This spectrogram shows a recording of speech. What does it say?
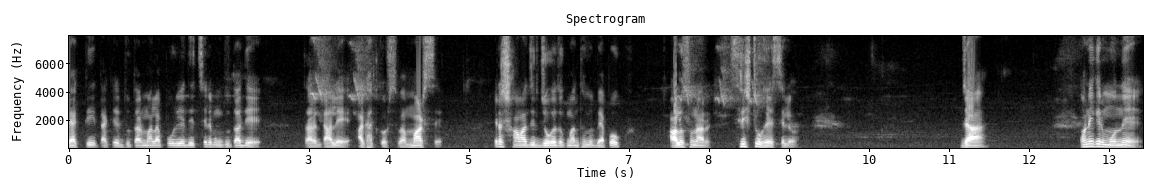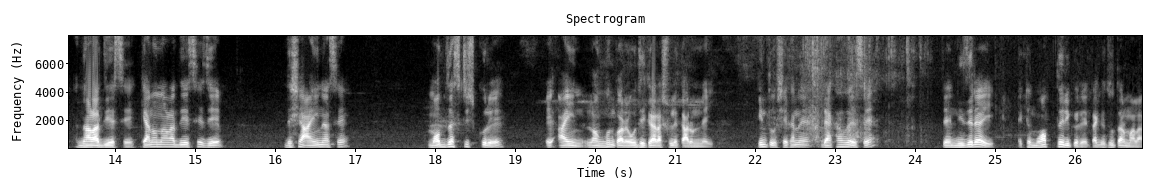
ব্যক্তি তাকে জুতার মালা পরিয়ে দিচ্ছে এবং জুতা দিয়ে তার গালে আঘাত করছে বা মারছে। এটা সামাজিক যোগাযোগ মাধ্যমে ব্যাপক আলোচনার সৃষ্টি হয়েছিল, যা অনেকের মনে নাড়া দিয়েছে। কেন নাড়া দিয়েছে যে দেশে আইন আছে, মব জাস্টিস করে এই আইন লঙ্ঘন করার অধিকার আসলে কারণ নেই। কিন্তু সেখানে দেখা হয়েছে যে নিজেরাই একটা মব তৈরি করে তাকে জুতার মালা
